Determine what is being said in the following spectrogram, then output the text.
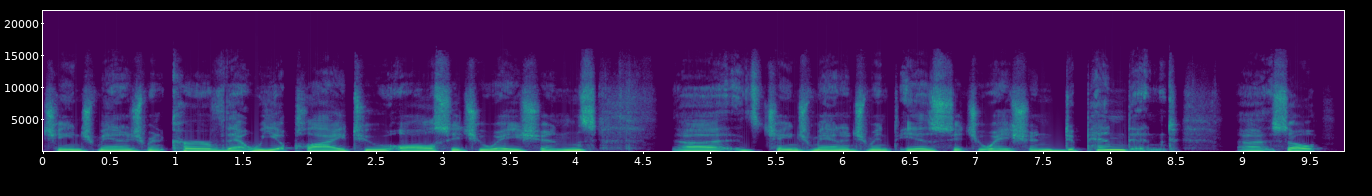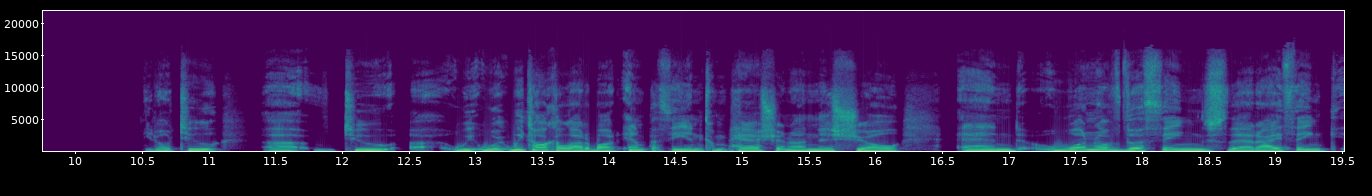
change management curve that we apply to all situations. uh, change management is situation dependent. Uh, so, you know, to uh, to uh, we we talk a lot about empathy and compassion on this show, and one of the things that I think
